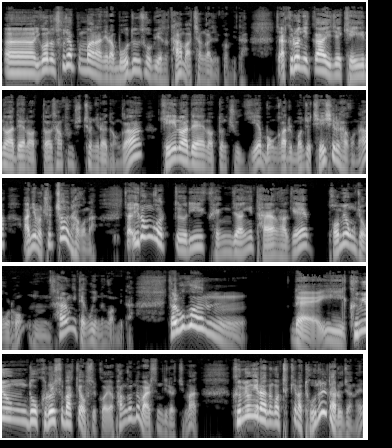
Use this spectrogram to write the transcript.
어, 이거는 투자뿐만 아니라 모든 소비에서 다 마찬가지일 겁니다. 자, 그러니까 이제 개인화된 어떤 상품 추천이라던가 개인화된 어떤 주기에 뭔가를 먼저 제시를 하거나 아니면 추천을 하거나 자, 이런 것들이 굉장히 다양하게 범용적으로 음, 사용이 되고 있는 겁니다. 결국은 네, 이 금융도 그럴 수밖에 없을 거예요. 방금도 말씀드렸지만 금융이라는 건 특히나 돈을 다루잖아요.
